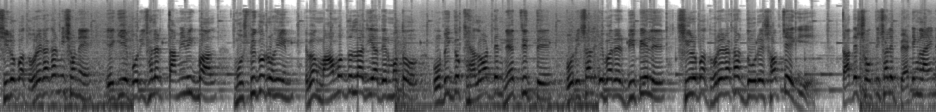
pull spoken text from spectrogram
শিরোপা ধরে রাখার মিশনে এগিয়ে বরিশালের তামিম ইকবাল, মুশফিকুর রহিম এবং মাহমুদুল্লাহ রিয়াদের মতো অভিজ্ঞ খেলোয়াড়দের নেতৃত্বে বরিশাল এবারের বিপিএলে শিরোপা ধরে রাখার দৌড়ে সবচেয়ে এগিয়ে। তাদের শক্তিশালী ব্যাটিং লাইন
